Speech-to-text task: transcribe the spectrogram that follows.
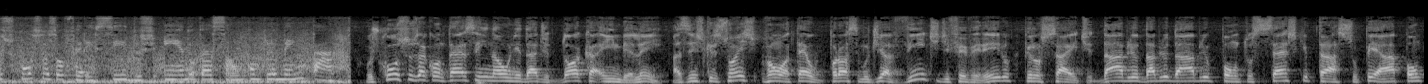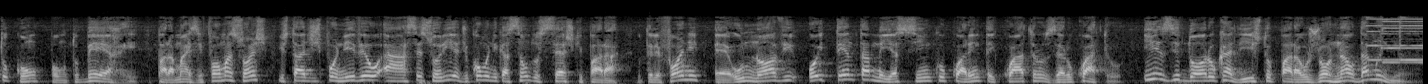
os cursos oferecidos em educação complementar. Os cursos acontecem na unidade DOCA em Belém. As inscrições vão até o próximo dia 20 de fevereiro pelo site www.sesc-pa.com.br. Para mais informações, está disponível a assessoria de comunicação do SESC Pará. O telefone é o 98065 4404. Isidoro Calixto para o Jornal da Manhã.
